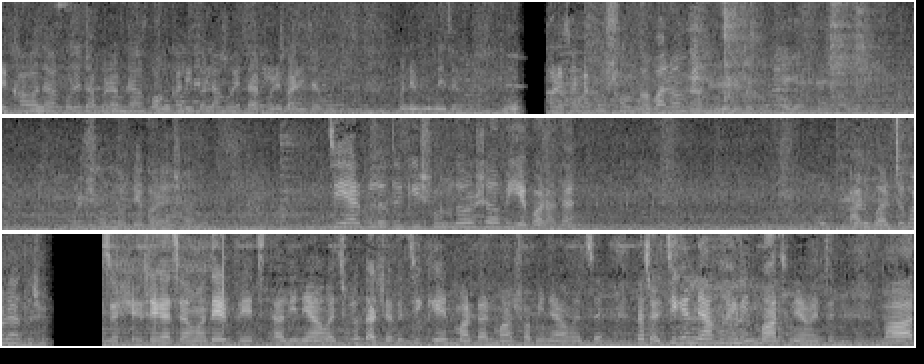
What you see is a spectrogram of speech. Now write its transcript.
এর খাওয়া দাওয়া করে তারপরে আমরা কঙ্কালীতলা হয়ে তারপরে বাড়ি যাব মানে রুমে যাব। ডেকোরেশনটা খুব সুন্দর বল মাম্মি সুন্দর ডেকোরেশন চেয়ারগুলোতে কি সুন্দর সব ইয়ে করা দেখ কারুকার্য করা এত সুন্দর। এসে গেছে আমাদের ভেজ থালি নেওয়া হয়েছিল, তার সাথে চিকেন মাটন মাছ সবই নেওয়া হয়েছে। না সরি চিকেন নেওয়া হয়নি, মাছ নেওয়া হয়েছে। ভাত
